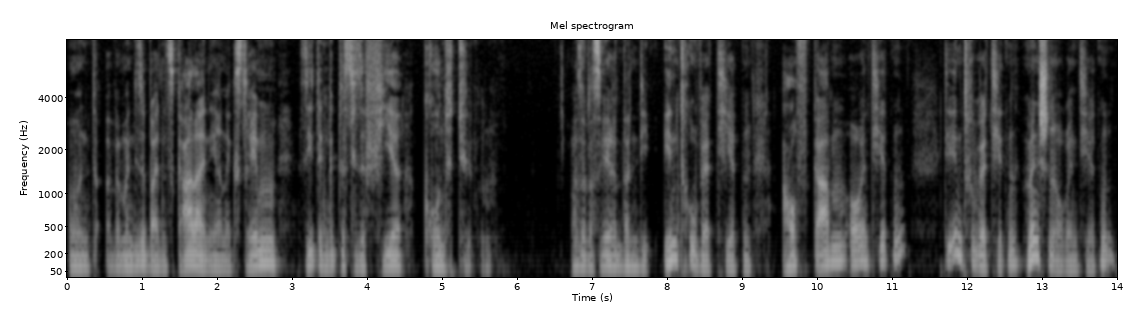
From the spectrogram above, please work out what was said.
Und wenn man diese beiden Skala in ihren Extremen sieht, dann gibt es diese vier Grundtypen. Also das wären dann die introvertierten, aufgabenorientierten, die introvertierten, menschenorientierten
